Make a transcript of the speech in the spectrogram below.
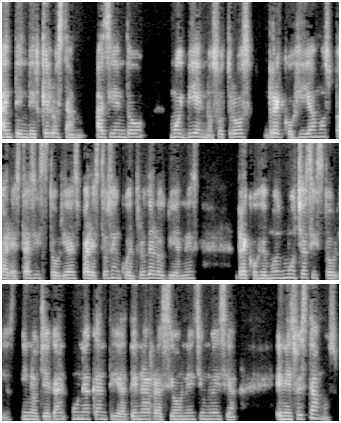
a entender que lo están haciendo muy bien. Nosotros recogíamos para estas historias, para estos encuentros de los viernes, recogemos muchas historias y nos llegan una cantidad de narraciones y uno decía, en eso estamos.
